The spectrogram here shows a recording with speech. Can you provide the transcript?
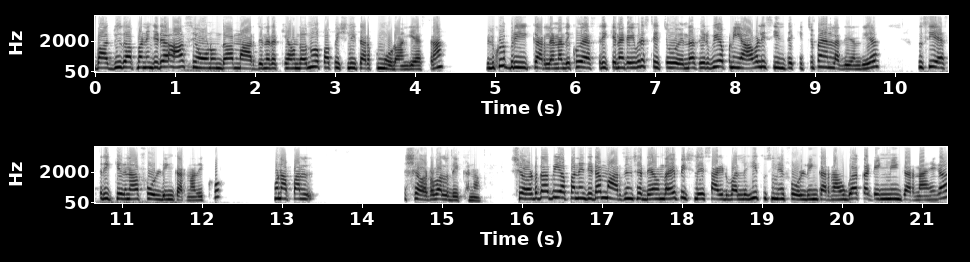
ਬਾਜੂ ਦਾ ਆਪਾਂ ਨੇ ਜਿਹੜਾ ਆ ਸਿਉਣ ਹੁੰਦਾ ਮਾਰਜਨ ਰੱਖਿਆ ਹੁੰਦਾ, ਉਹਨੂੰ ਆਪਾਂ ਪਿਛਲੀ ਤਰਫ ਮੋੜਾਂਗੇ ਇਸ ਤਰ੍ਹਾਂ। ਬਿਲਕੁਲ ਬਰੀਕ ਕਰ ਲੈਣਾ। ਦੇਖੋ, ਇਸ ਤਰੀਕੇ ਨਾਲ ਕਈ ਵਾਰ ਸਟਿਚ ਹੋ ਜਾਂਦਾ, ਫਿਰ ਵੀ ਆਪਣੀ ਆਹ ਵਾਲੀ ਸੀਨ ਤੇ ਖਿੱਚ ਪੈਣ ਲੱਗ ਜਾਂਦੀ ਆ। ਤੁਸੀਂ ਇਸ ਤਰੀਕੇ ਦੇ ਨਾਲ ਫੋਲਡਿੰਗ ਕਰਨਾ, ਦੇਖੋ। ਹੁਣ ਆਪਾਂ ਸ਼ਰਟ ਵੱਲ ਦੇਖਣਾ। ਸ਼ਰਟ ਦਾ ਵੀ ਆਪਾਂ ਨੇ ਜਿਹੜਾ ਮਾਰਜਨ ਛੱਡਿਆ ਹੁੰਦਾ, ਇਹ ਪਿਛਲੇ ਸਾਈਡ ਵੱਲ ਹੀ ਤੁਸੀਂ ਨੇ ਫੋਲਡਿੰਗ ਕਰਨਾ ਹੋਊਗਾ ਕਟਿੰਗ ਨਹੀਂ ਕਰਨਾ ਹੈਗਾ।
